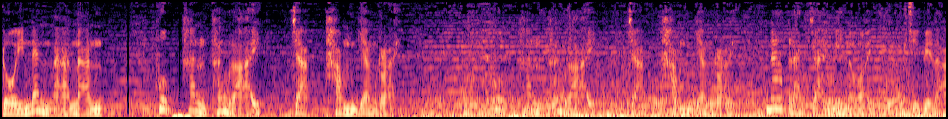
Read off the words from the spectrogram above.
โดยแน่นหนานั้น พวกท่านทั้งหลายจะทำอย่างไร พวกท่านทั้งหลายจะทำอย่างไร น่าแปลกใจไม่น้อย ที่เวลา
